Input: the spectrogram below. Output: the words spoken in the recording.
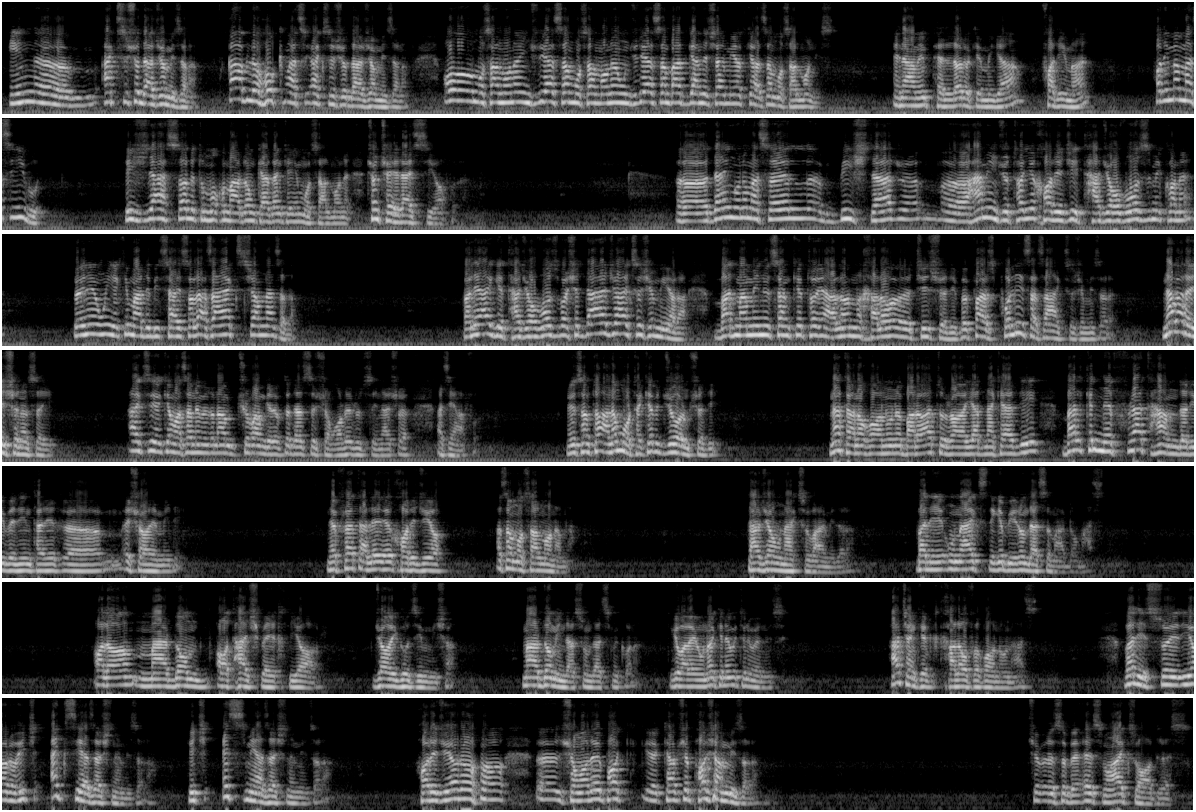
این عکسش رو در جا می‌زنم قبل حکم عکسش رو در جا می‌زنم او مسلمان ها اینجوری هستن مسلمان ها اونجوری هستن بعد گندش میاد که اصلا مسلمان نیست. این همین پله رو که میگم فاطمه. فاطمه مسیحی بود. 18 سال تو مخ مردم کردن که این مسلمانه چون چهره سیاه. بود در این گونه مسائل بیشتر همینجور تا یه خارجی تجاوز می‌کنه. بین اون یکی مرد 28 ساله اصلا عکسش هم نزدم. ولی اگه تجاوز باشه در جا عکسش میارن بعد من می که توی الان خلا چیز شدی. به فرض پلیس اصلا عکسش می‌ذاره. نه برای شناسایی. عکسیه که مثلا نمی‌دونم چوبم گرفته دست شماره رو سینش از این حرفا. می‌رسم تو الان مرتکب جرم شدی. نه تنها قانون براعت رو رعایت نکردی بلکه نفرت هم داری به این طریق اشاره میدی. نفرت علیه خارجی ها اصلا مسلمانم نه. در جا اون عکس رو برمیدارم. ولی اون عکس دیگه بیرون دست مردم هست. حالا مردم آتش به اختیار جایگزین میشن. مردم این دست اون دست می‌کنن. دیگه برای اونا که نمی‌تونی بنویسی. هرچند که خلاف قانون هست. ولی سوئدی ها رو هیچ عکسی ازش نمی‌ذارم. هیچ اسمی ازش نمی‌ذارم. خارجی ها رو شماره پاک کفش پاشم می‌ذارم. چه برسه به اسم و عکس و آدرس.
